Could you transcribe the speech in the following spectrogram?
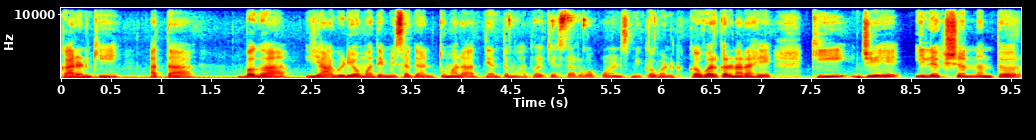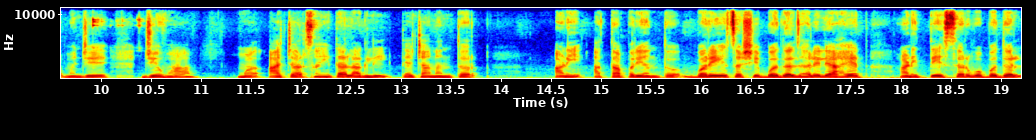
कारण की आता बघा या व्हिडिओमध्ये मी सगळ्यां तुम्हाला अत्यंत महत्त्वाचे सर्व पॉईंट्स मी कवन कवर करणार आहे की जे इलेक्शननंतर म्हणजे जेव्हा म आचारसंहिता लागली त्याच्यानंतर आणि आत्तापर्यंत बरेच असे बदल झालेले आहेत. आणि ते सर्व बदल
